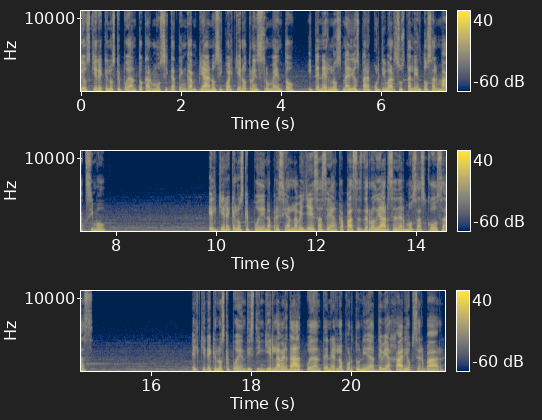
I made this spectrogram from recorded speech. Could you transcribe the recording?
Dios quiere que los que puedan tocar música tengan pianos y cualquier otro instrumento, y tener los medios para cultivar sus talentos al máximo. Él quiere que los que pueden apreciar la belleza sean capaces de rodearse de hermosas cosas. Él quiere que los que pueden distinguir la verdad puedan tener la oportunidad de viajar y observar.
